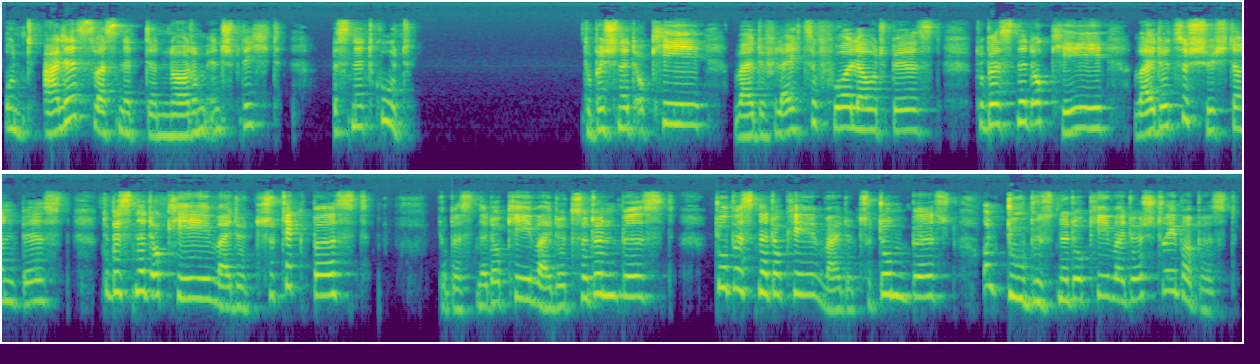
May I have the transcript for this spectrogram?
Und alles, was nicht der Norm entspricht, ist nicht gut. Du bist nicht okay, weil du vielleicht zu vorlaut bist. Du bist nicht okay, weil du zu schüchtern bist. Du bist nicht okay, weil du zu dick bist. Du bist nicht okay, weil du zu dünn bist. Du bist nicht okay, weil du zu dumm bist. Und du bist nicht okay, weil du ein Streber bist.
